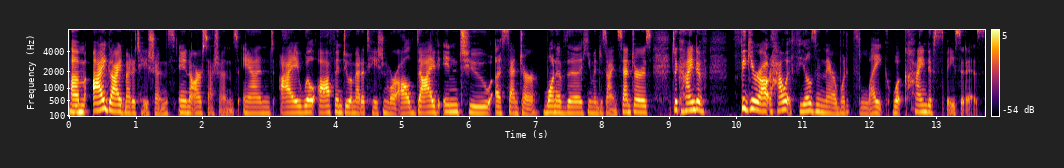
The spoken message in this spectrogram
Um, I guide meditations in our sessions, and I will often do a meditation where I'll dive into a center, one of the human design centers, to kind of figure out how it feels in there, what it's like, what kind of space it is.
